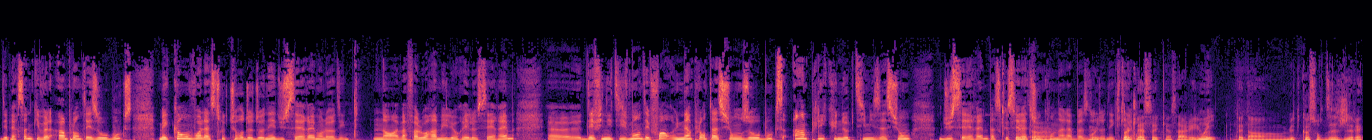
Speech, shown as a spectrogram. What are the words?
des personnes qui veulent implanter ZooBooks, mais quand on voit la structure de données du CRM, on leur dit non, il va falloir améliorer le CRM. Euh, définitivement, des fois, une implantation ZooBooks implique une optimisation du CRM parce que c'est là-dessus qu'on a la base de données C'est un classique, hein, ça arrive. Oui. peut-être dans 8 cas sur 10, je dirais.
